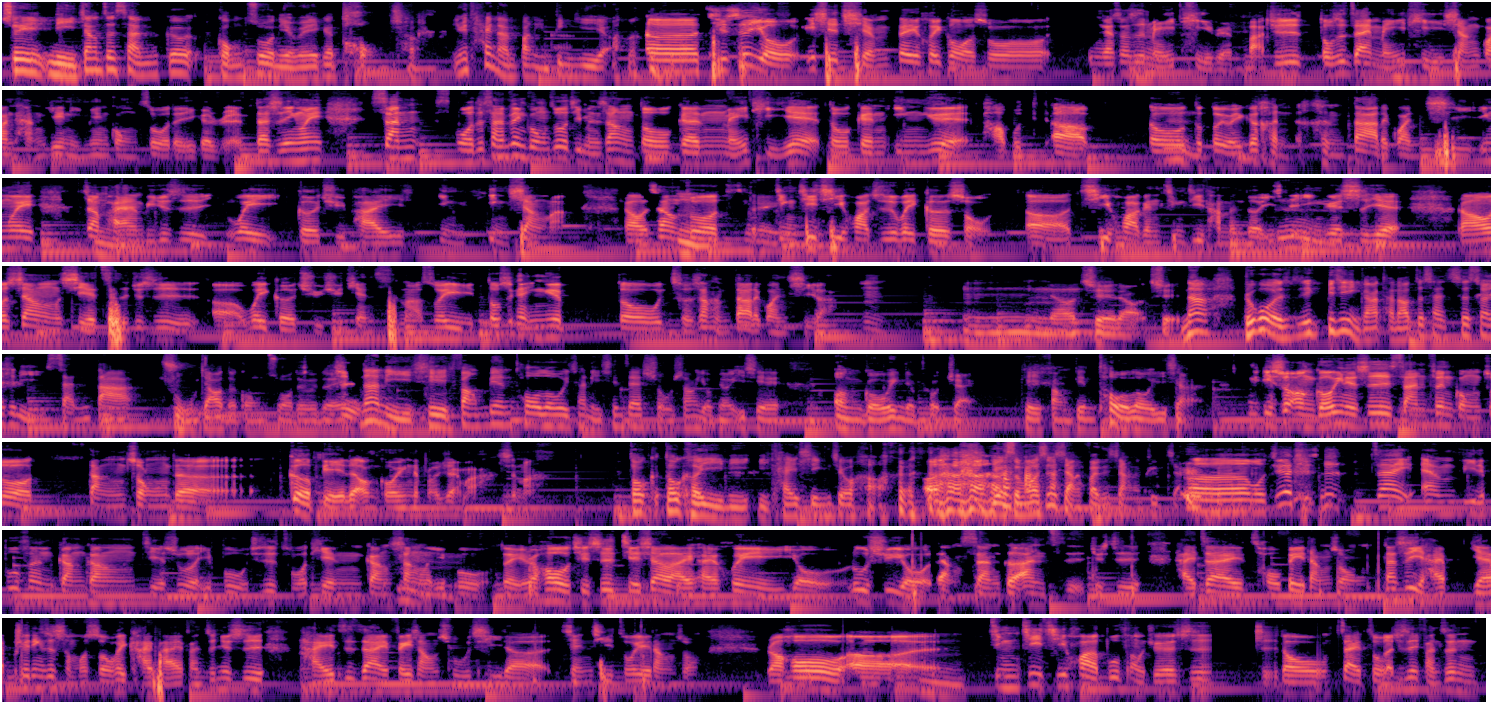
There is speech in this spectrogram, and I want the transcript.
所以你这样这三个工作，你有没有一个统称？因为太难帮你定义啊。呃，其实有一些前辈会跟我说，应该算是媒体人吧，就是都是在媒体相关行业里面工作的一个人。但是因为三我的三份工作基本上都跟媒体业、都跟音乐跑不呃。都嗯都都有一个很很大的关系，因为这样拍 MV 就是为歌曲拍影影像嘛，然后这样做经经济计划就是为歌手呃企划跟经济他们的一些音乐事业，然后像写词就是呃为歌曲去填词嘛，所以都是跟音乐都扯上很大的关系啦。嗯，嗯，了解了解。那如果毕竟你刚刚谈到这三，这算是你三大主要的工作，对不对？那你可以方便透露一下，你现在手上有没有一些 ongoing 的 project？可以方便透露一下。你你说 ongoing 的是三份工作当中的个别的 ongoing 的 project 嘛？是吗？都都可以，你你开心就好。有什么是想分享就讲。呃，我觉得其实，在 MV 的部分刚刚结束了一部，就是昨天刚上了一部，对。然后其实接下来还会有陆续有两三个案子，就是还在筹备当中，但是也还也还不确定是什么时候会开拍，反正就是还是在非常初期的前期作业当中。然后呃，嗯经济计划的部分，我觉得是一直都在做的，就是反正。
